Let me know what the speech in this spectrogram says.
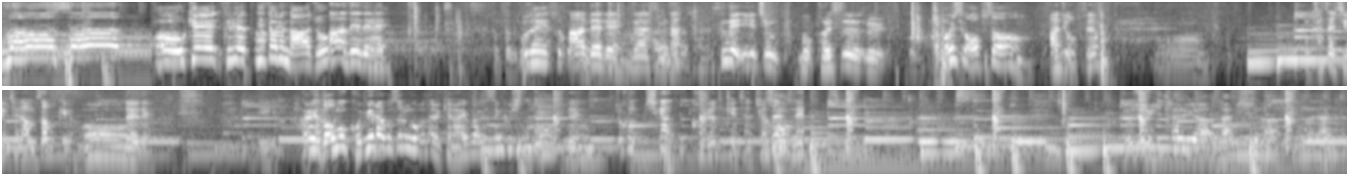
그리워서 어 오케이 그래 일단은 나와줘 아 네네네. 고생했어 아 네네 고생하셨습니다. 근데 이게 지금 뭐 벌스를 벌스가 없어. 아직 없어요? 어. 그럼 가사 지금 제가 한번 써볼게요. 어. 네네. 이게 그래 너무 고민하고 쓰는 것보다 이렇게 라이브하게 쓴 것이 나. 네. 조금 시간 걸려도 괜찮죠? 괜찮지. 네. 요즘 이탈리아 날씨가 장난이 아니야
